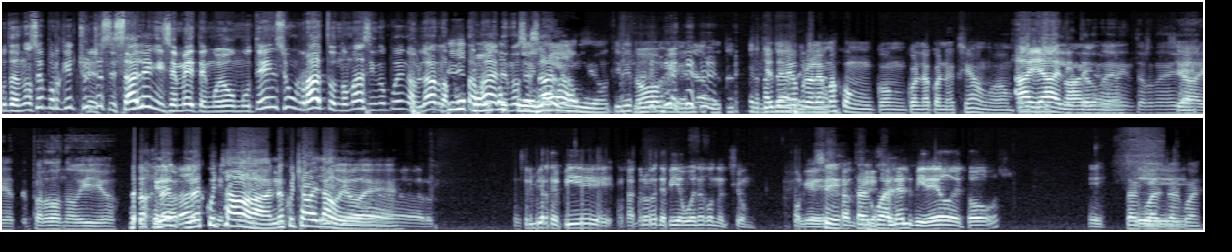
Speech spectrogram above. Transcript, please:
Puta, no sé por qué chuchos se salen y se meten, weón. Mutense un rato nomás y no pueden hablar, la puta madre, no se el tiene No, el está Yo he tenido problemas con, con, con la conexión, weón. por Ah, ya, el internet, ya- el internet, Sí. ya, ya, te perdono, Guillo. No, no- no es escuchaba, que- no escuchaba el audio de... StreamYard- StreamYard te pide, o sea, creo que te pide buena conexión. Porque Sí, tal te cual. sale el video de todos. Tal Este, cual, tal cual.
